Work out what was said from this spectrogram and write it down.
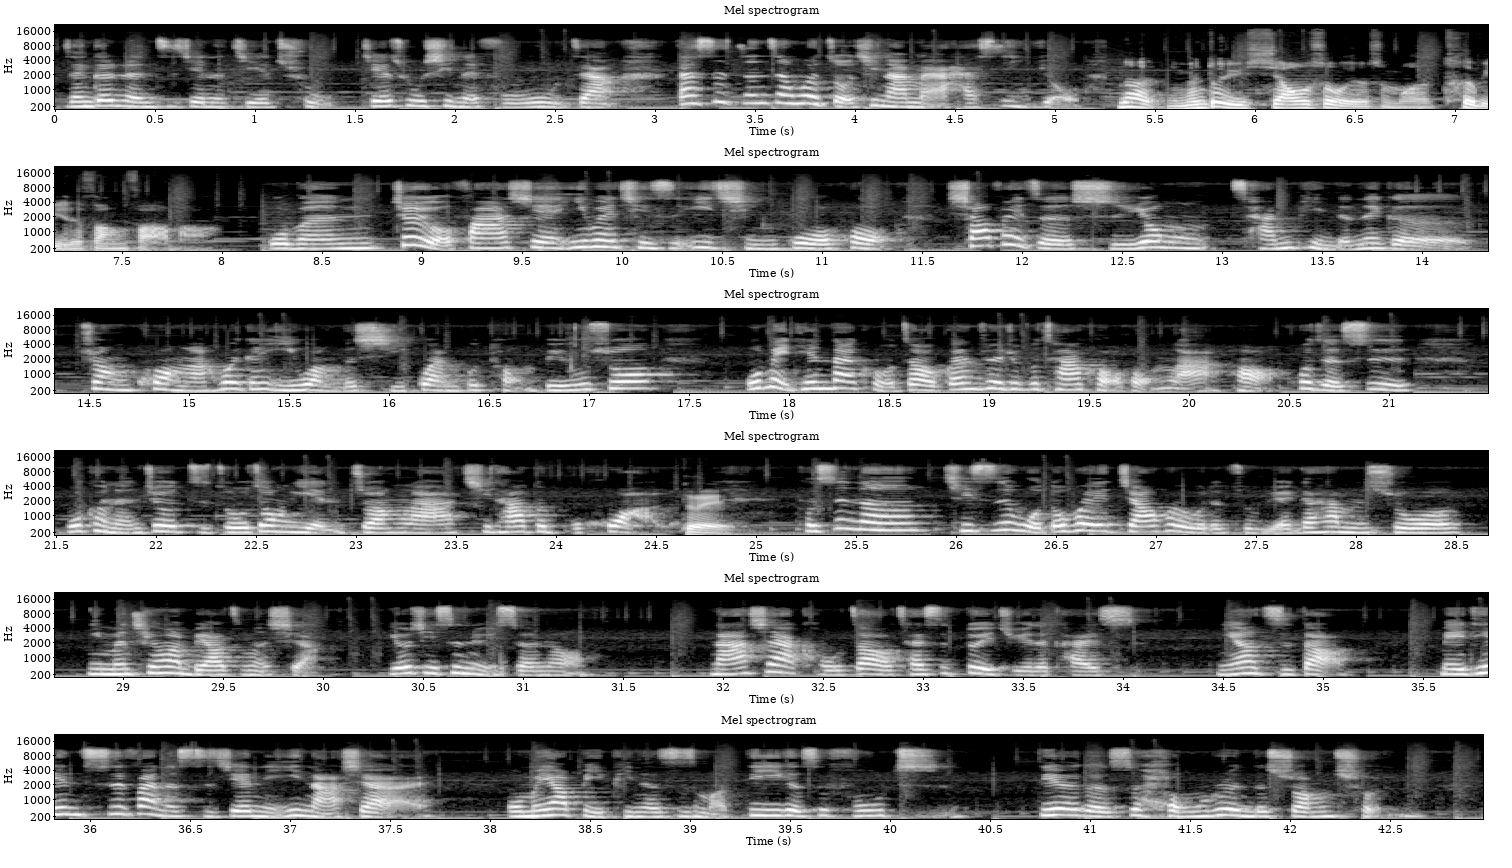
人跟人之间的接触、接触性的服务这样。但是真正会走进来买还是有。那你们对于销售有什么特别的方法吗？我们就有发现，因为其实疫情过后，消费者使用产品的那个状况啊，会跟以往的习惯不同。比如说，我每天戴口罩，干脆就不擦口红啦，哈，或者是我可能就只着重眼妆啦，其他都不画了。对。可是呢，其实我都会教会我的组员，跟他们说，你们千万不要这么想，尤其是女生哦。拿下口罩才是对决的开始。你要知道，每天吃饭的时间你一拿下来，我们要比拼的是什么？第一个是肤质，第二个是红润的双唇。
